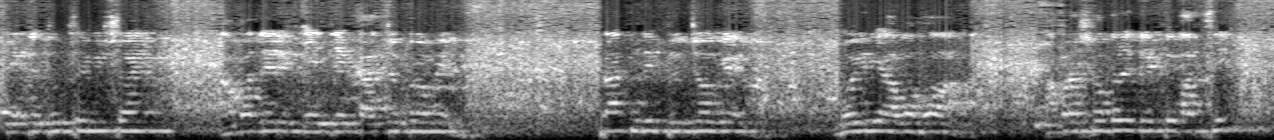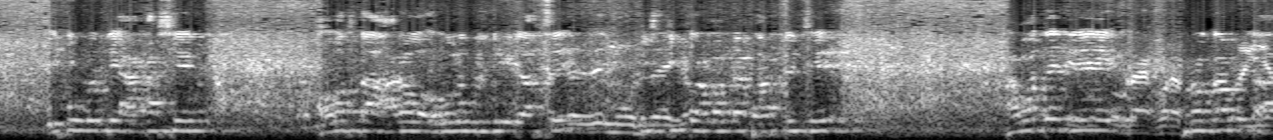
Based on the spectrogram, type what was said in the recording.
কিন্তু দুঃখের বিষয়, আমাদের এই যে কার্যক্রমের প্রাকৃতিক দুর্যোগের বৈরী আবহাওয়া আমরা সকলে দেখতে পাচ্ছি। ইতিমধ্যে আকাশের অবস্থা আরও অবনতির দিকে যাচ্ছে। বৃষ্টি ক্রমান্বয়ে বাড়তেছে। আমাদের যে প্রোগ্রামটা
